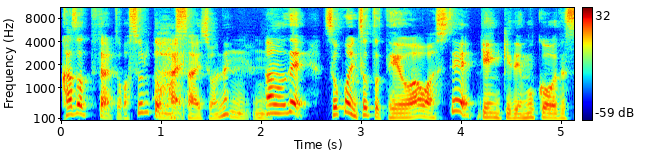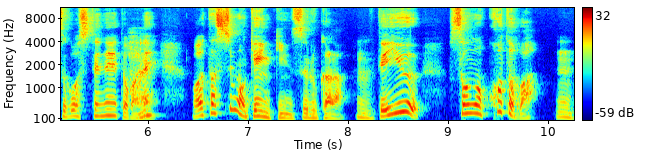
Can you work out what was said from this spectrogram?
飾ってたりとかすると思うんです、最初はね。うんうんなので、そこにちょっと手を合わせて、元気で向こうで過ごしてねとかね、はい私も元気にするからうんっていう、その言葉うん。っ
